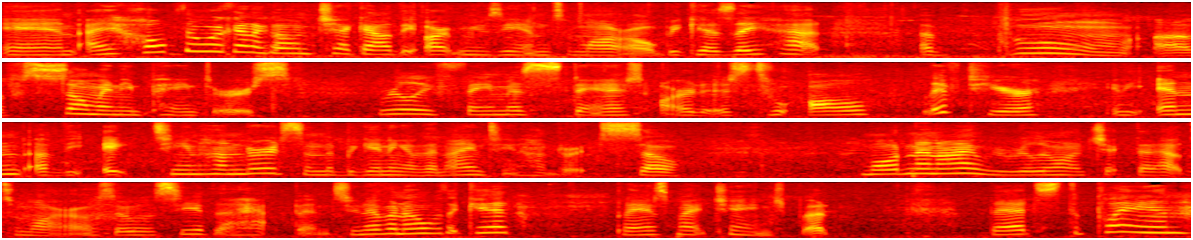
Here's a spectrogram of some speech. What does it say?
and I hope that we're gonna go and check out the art museum tomorrow because they had a boom of so many painters. Really famous Danish artists who all lived here in the end of the 1800s and the beginning of the 1900s so Morten and I we really want to check that out tomorrow. So we'll see if that happens. You never know with a kid plans might change but that's the plan.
